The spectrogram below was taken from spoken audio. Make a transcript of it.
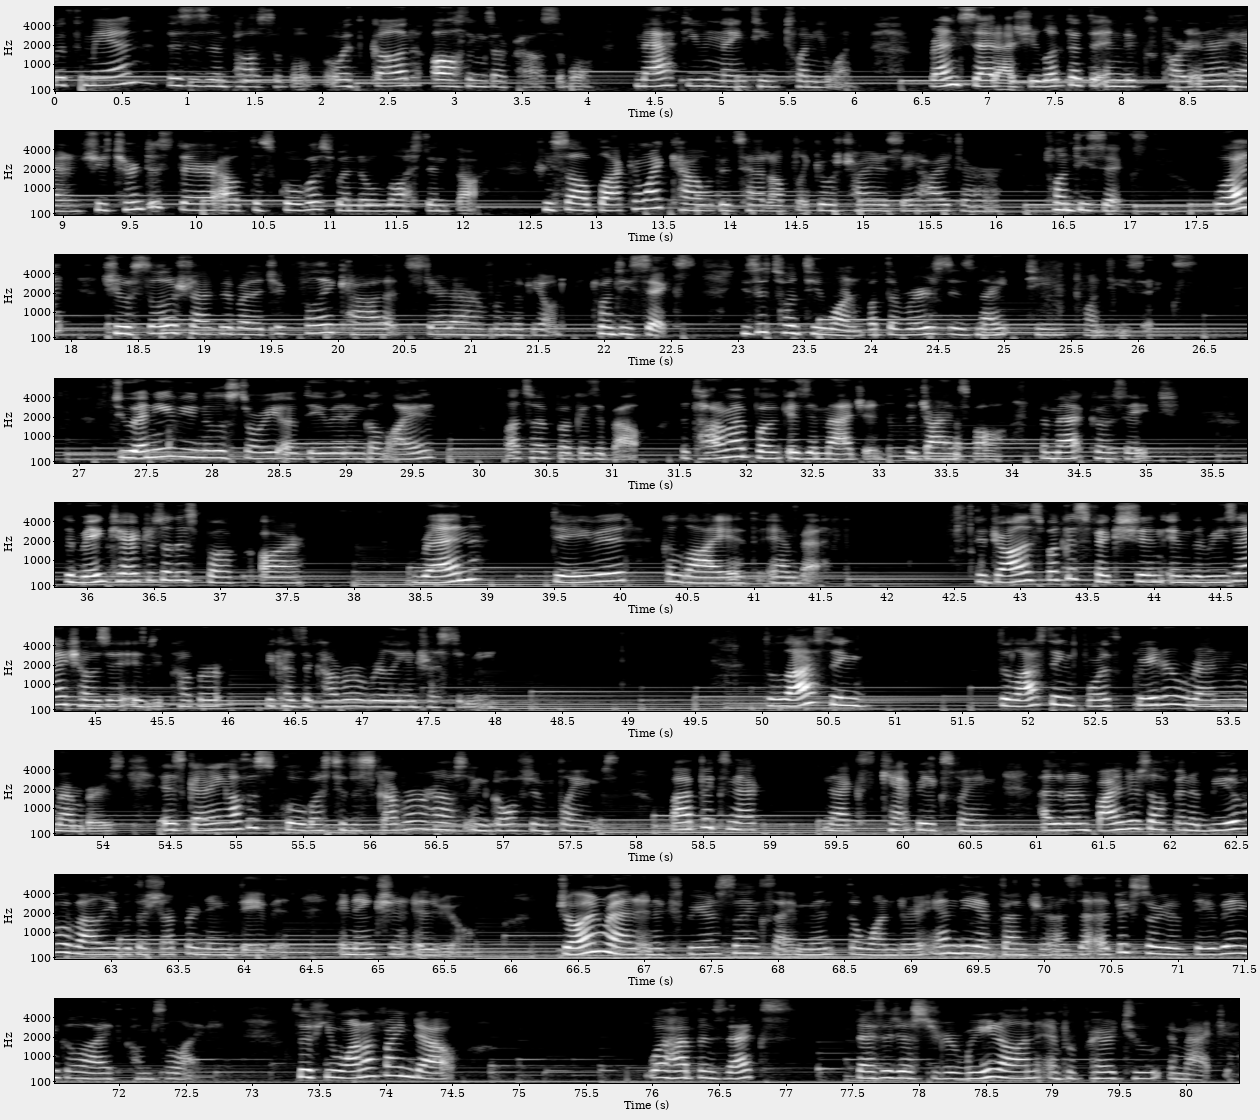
With man, this is impossible, but with God, all things are possible. Matthew 19:21. Wren said as she looked at the index card in her hand, she turned to stare out the school bus window, lost in thought. She saw a black and white cow with its head up like it was trying to say hi to her. 26. What? She was so distracted by the Chick fil A cow that stared at her from the field. 26. You said 21, but the verse is 1926. Do any of you know the story of David and Goliath? That's what my book is about. The title of my book is Imagine, The Giant's Fall by Matt Koceich. The main characters of this book are Wren, David, Goliath, and Beth. The draw of this book is fiction, and the reason I chose it is the cover because the cover really interested me. The last thing the last thing fourth grader Wren remembers is getting off the school bus to discover her house engulfed in flames. What happens next next can't be explained, as Wren finds herself in a beautiful valley with a shepherd named David in ancient Israel. Join Wren and experience the excitement, the wonder, and the adventure as the epic story of David and Goliath comes to life. So, if you want to find out what happens next, then I suggest you to read on and prepare to imagine.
